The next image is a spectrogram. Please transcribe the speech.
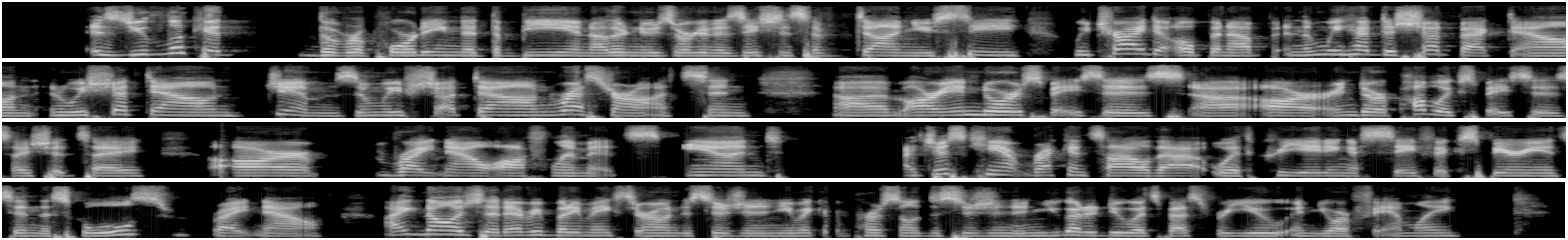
as you look at the reporting that the Bee and other news organizations have done, you see we tried to open up and then we had to shut back down, and we shut down gyms and we've shut down restaurants and um, our indoor spaces, uh, our indoor public spaces, I should say, are right now off limits. And I just can't reconcile that with creating a safe experience in the schools right now. I acknowledge that everybody makes their own decision and you make a personal decision and you got to do what's best for you and your family.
